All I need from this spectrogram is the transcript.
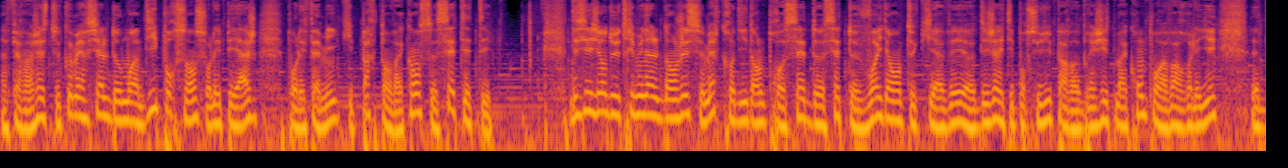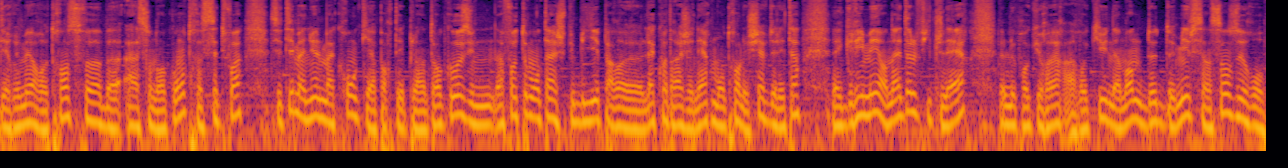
à faire un geste commercial d'au moins 10% sur les péages pour les familles qui partent en vacances cet été. Décision du tribunal d'Angers ce mercredi dans le procès de cette voyante qui avait euh, déjà été poursuivie par euh, Brigitte Macron pour avoir relayé des rumeurs transphobes à son encontre. Cette fois, c'est Emmanuel Macron qui a porté plainte en cause. un photomontage publié par euh, la quadragénaire montrant le chef de l'État grimé en Adolf Hitler. Le procureur a requis une amende de 2500 euros.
